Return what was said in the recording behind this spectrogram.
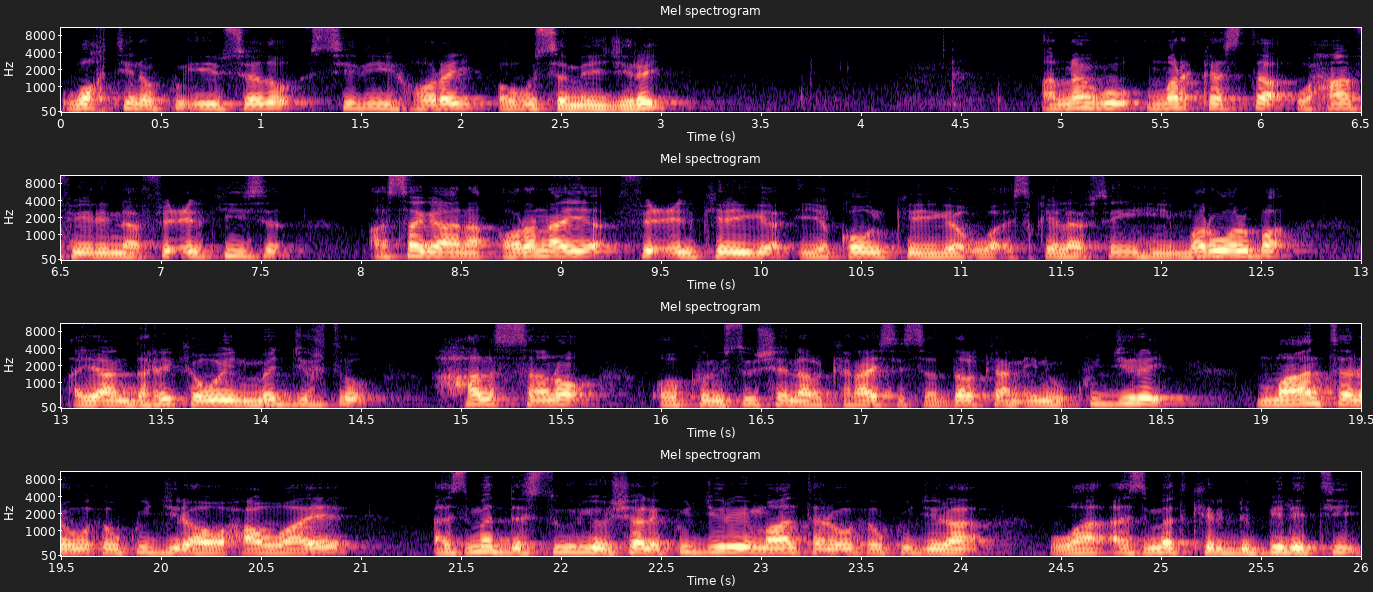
waktina ku iibsado sidii horay oo u samey jiray. Annagu mar kasta waxaan fiirinaa ficilkiisa asagaana odhanaya ficilkayga iyo qowlkayga waa iskhilaafsan yihiin. Mar walba ayaan darri ka weyn ma jirto hal sano oo constitutional crisis dalkan inuu ku jiray. Maantana wuxuu ku jiraa waxaa waaye asmad dastuuriyo shalay ku jiray. Maantana wuxuu ku jiraa waa asmad credibility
